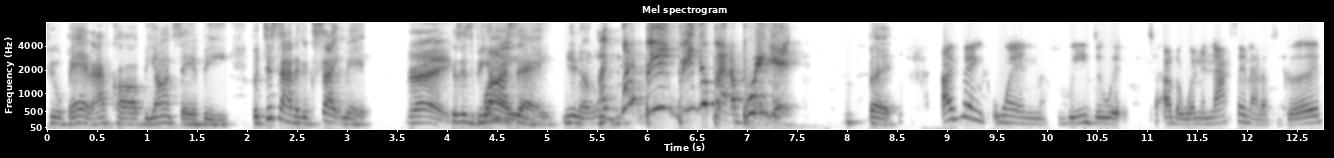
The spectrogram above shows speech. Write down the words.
feel bad. I've called Beyonce a bee, but just out of excitement Right. because it's Right. Beyonce. You know, like what bee? Bee, you better bring it. But I think when we do it to other women, not saying that it's good,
